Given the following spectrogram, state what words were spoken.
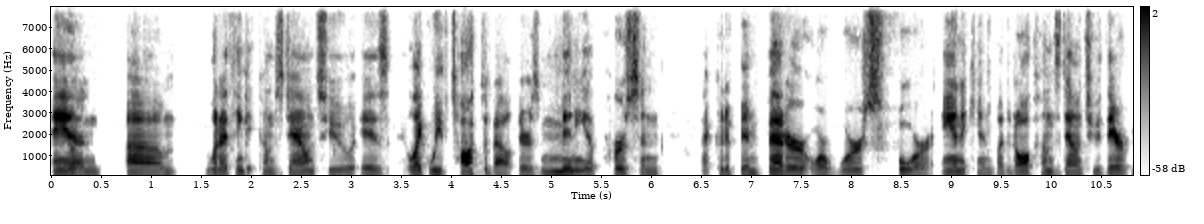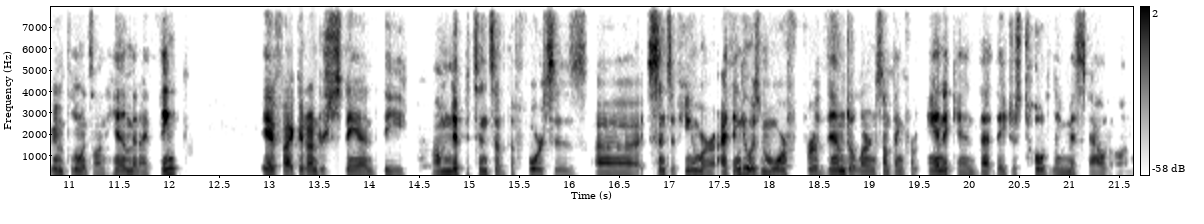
And um, what I think it comes down to is, like we've talked about, there's many a person that could have been better or worse for Anakin, but it all comes down to their influence on him. And I think if I could understand the omnipotence of the force's uh, sense of humor, I think it was more for them to learn something from Anakin that they just totally missed out on.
